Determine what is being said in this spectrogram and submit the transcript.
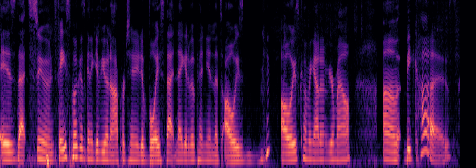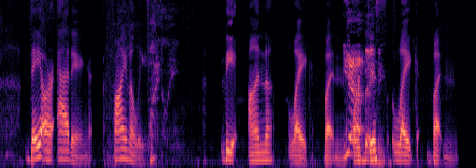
is that soon Facebook is going to give you an opportunity to voice that negative opinion that's always, always coming out of your mouth, um, because they are adding finally Finally. the unlike button Yeah, or baby. dislike button.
